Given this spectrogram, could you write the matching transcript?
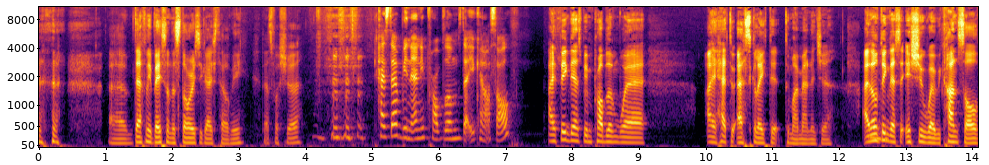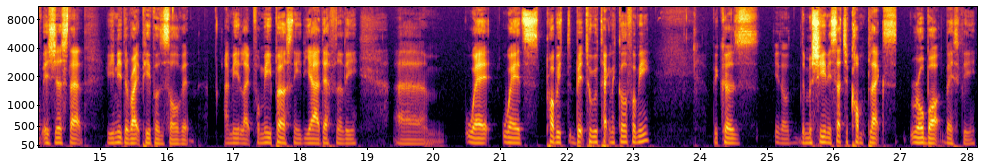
um, definitely based on the stories you guys tell me, that's for sure. Has there been any problems that you cannot solve? I think there's been problem where I had to escalate it to my manager. I don't think Mhm. there's an issue where we can't solve. It's just that you need the right people to solve it. I mean, like for me personally, yeah, definitely. Um, where where it's probably a bit too technical for me, because you know the machine is such a complex robot basically,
